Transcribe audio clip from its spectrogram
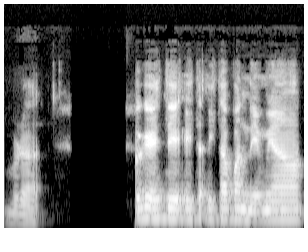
¿verdad? Creo que este, esta, esta pandemia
